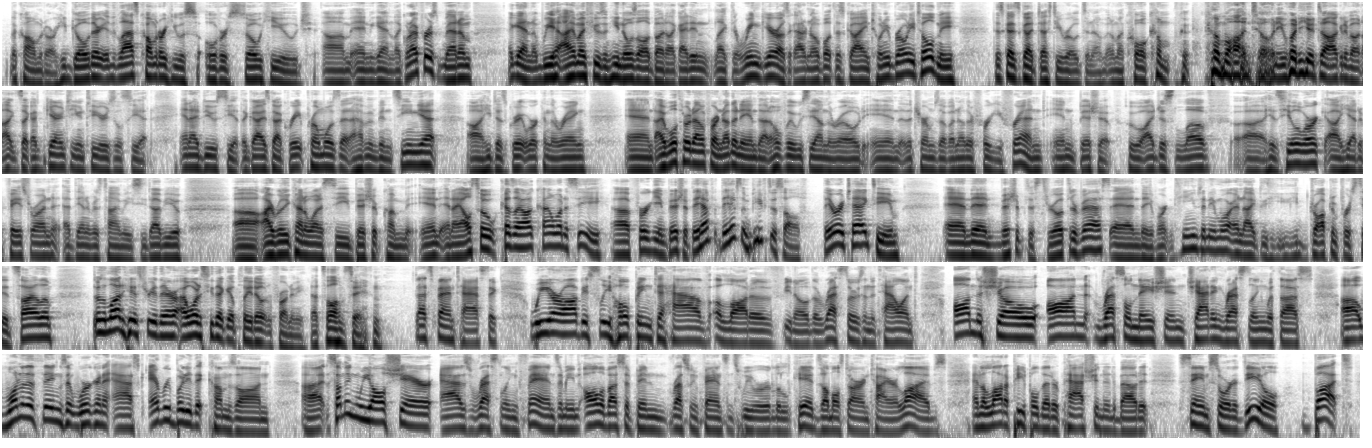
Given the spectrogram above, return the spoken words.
the Commodore. He'd go there. The last Commodore, he was over so huge. Um, and again, like when I first met him, again, we I have my fuse and he knows all about it. Like I didn't like the ring gear. I was like, I don't know about this guy. And Tony Baroni told me this guy's got Dusty Rhodes in him. And I'm like, well, come come on, Tony. What are you talking about? He's like, I guarantee you in two years you'll see it. And I do see it. The guy's got great promos that haven't been seen yet. Uh, he does great work in the ring. And I will throw down for another name that hopefully we see down the road in the terms of another Fergie friend in Bishop, who I just love uh, his heel work. Uh, he had a face run at the end of his time in ECW. Uh, I really kind of want to see Bishop come in, and I also because I kind of want to see uh, Fergie and Bishop. They have they have some beef to solve. They were a tag team, and then Bishop just threw out their vest, and they weren't teams anymore. And I he, he dropped him for Sid Sylum. There's a lot of history there. I want to see that get played out in front of me. That's all I'm saying. That's fantastic. We are obviously hoping to have a lot of, you know, the wrestlers and the talent on the show, on Wrestle Nation, chatting wrestling with us. Uh, one of the things that we're going to ask everybody that comes on, uh, something we all share as wrestling fans. I mean, all of us have been wrestling fans since we were little kids, almost our entire lives. And a lot of people that are passionate about it, same sort of deal. But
